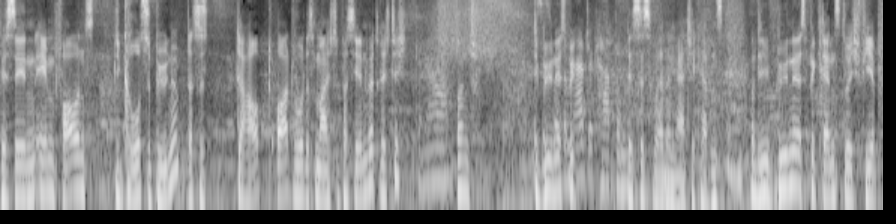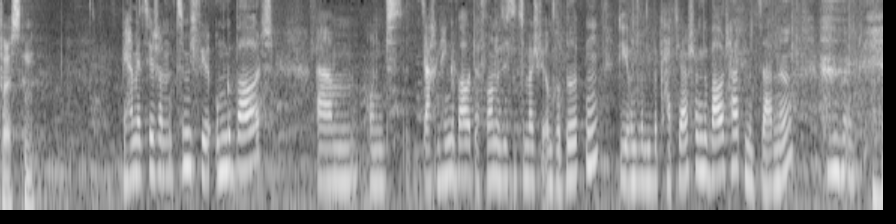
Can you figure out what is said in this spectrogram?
Wir sehen eben vor uns die große Bühne. Das ist der Hauptort, wo das meiste passieren wird, richtig? Genau. Und die This Bühne is ist where the magic happens. This is where the magic happens. Und die Bühne ist begrenzt durch vier Pfosten. Wir haben jetzt hier schon ziemlich viel umgebaut ähm, und Sachen hingebaut. Da vorne siehst du zum Beispiel unsere Birken, die unsere liebe Katja schon gebaut hat mit Sanne.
